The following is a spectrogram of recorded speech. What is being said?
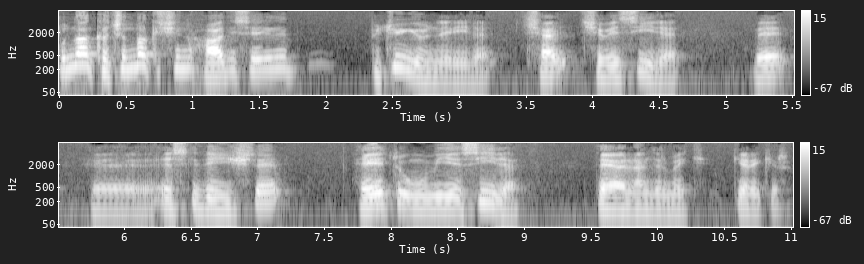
Bundan kaçınmak için hadiseleri bütün yönleriyle, çerçevesiyle ve e, eski deyişle heyet-i umumiyesiyle değerlendirmek gerekir.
